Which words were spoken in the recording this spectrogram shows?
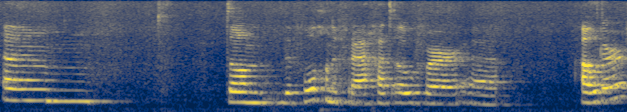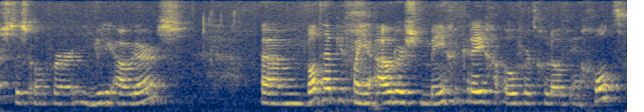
Ehm, dan de volgende vraag gaat over eh, ouders, dus over jullie ouders. Ehm, wat heb je van je ouders meegekregen over het geloof in God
